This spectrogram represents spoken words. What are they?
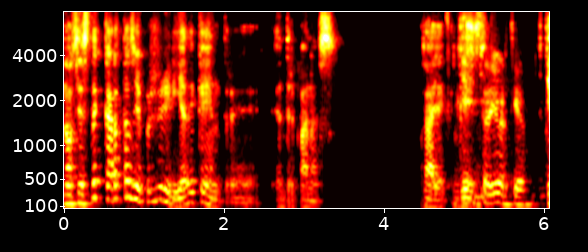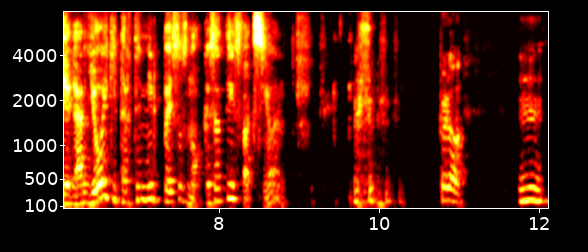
No, si es de cartas, yo preferiría de que entre, entre panas. O sea, está divertido. llegar yo y quitarte mil pesos, no, qué satisfacción. Pero Mm,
